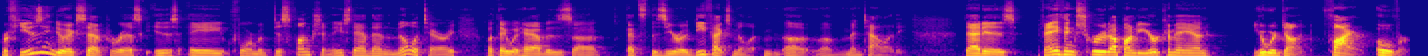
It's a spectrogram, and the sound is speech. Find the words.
Refusing to accept risk is a form of dysfunction. They used to have that in the military. What they would have is uh, that's the zero defects mili- uh, uh, mentality. That is, if anything screwed up under your command, you were done, fired, over.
